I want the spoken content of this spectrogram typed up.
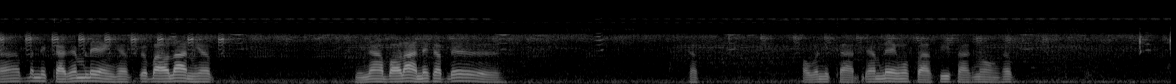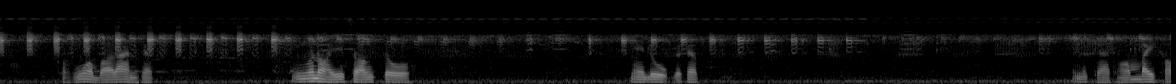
ครับบรรยากาศย่ำแรงครับกระเบาล้านครับนี่หน้าเบาล้านนะครับเด้อครับเอาบรรยากาศย่ำแรงมาฝากพี่ฝากน้องครับ ง่วบาล้านครับมีง่วหน่อยสองโตวแม่ลูกนะครับบรรยากาศหอมใบเขา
